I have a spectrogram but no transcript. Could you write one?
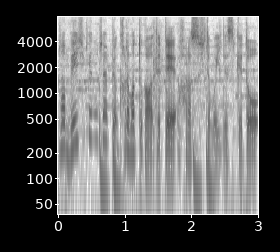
まあ、明治系のチャンピオン、カルマとか当ててハラスしてもいいですけど、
